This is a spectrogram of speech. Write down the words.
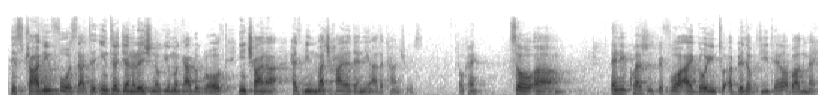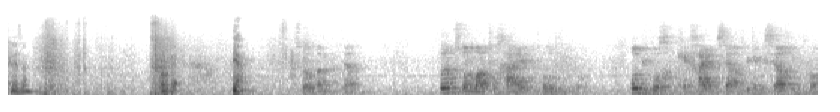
this driving force that the intergenerational human capital growth in China has been much higher than in other countries. Okay? So, um, any questions before I go into a bit of detail about the mechanism? Okay. Yeah. So, um, um, firms don't want to hire old people. Old people can hire themselves. They can be self-employed.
